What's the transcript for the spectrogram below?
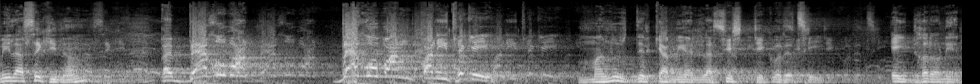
মিল আছে কি না? বেগবান বেগবান পানি থেকে মানুষদেরকে আমি আল্লাহ সৃষ্টি করেছি। এই ধরনের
